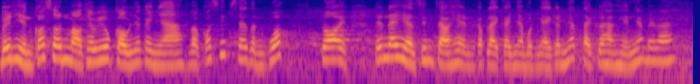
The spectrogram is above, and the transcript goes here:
Bên Hiền có sơn màu theo yêu cầu nha cả nhà và có ship xe toàn quốc. Rồi, đến đây Hiền xin chào hẹn gặp lại cả nhà một ngày gần nhất tại cửa hàng Hiền nhé. Bye bye.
